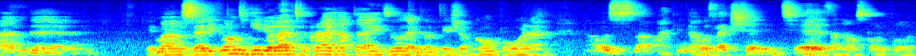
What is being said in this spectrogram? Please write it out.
And uh, the man said, if you want to give your life to Christ after his own exhortation, come forward. And I was, I think I was like shedding tears and I was coming forward.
